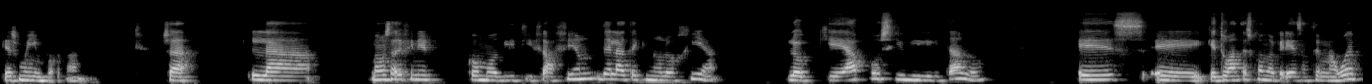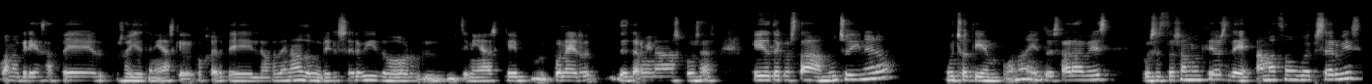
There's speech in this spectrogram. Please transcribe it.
que es muy importante. O sea, la, vamos a definir comoditización de la tecnología, lo que ha posibilitado es eh, que tú antes cuando querías hacer una web, cuando querías hacer, pues oye, tenías que cogerte el ordenador, el servidor, tenías que poner determinadas cosas, que ello te costaba mucho dinero, mucho tiempo, ¿no? Y entonces ahora ves pues estos anuncios de Amazon Web Service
